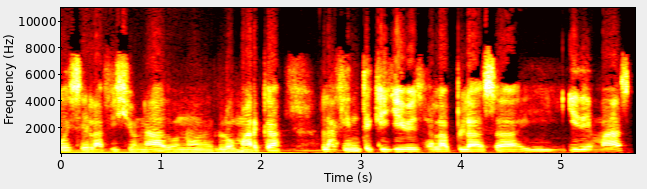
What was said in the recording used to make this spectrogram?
pues el aficionado, ¿no? Lo marca la gente que lleves a la plaza y, demás.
